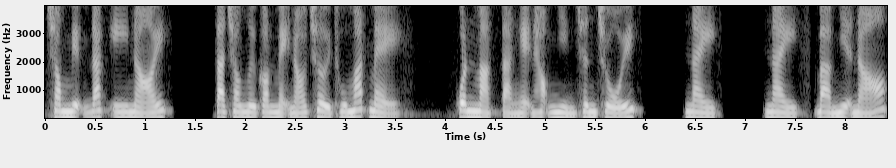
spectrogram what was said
trong miệng đắc ý nói. Ta cho người con mẹ nó trời thu mát mẻ. Quân mạc tà nghẹn họng nhìn chân chối. Này, này, bà mẹ nó,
